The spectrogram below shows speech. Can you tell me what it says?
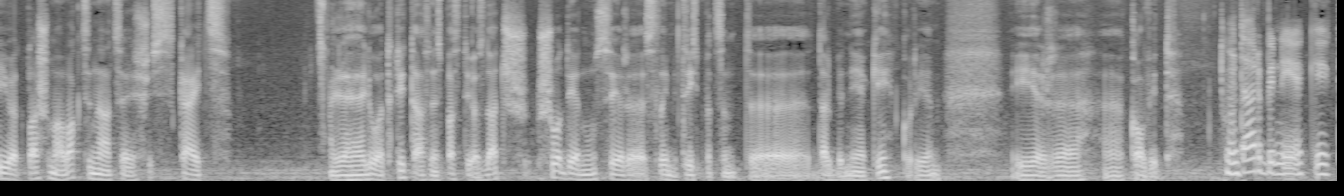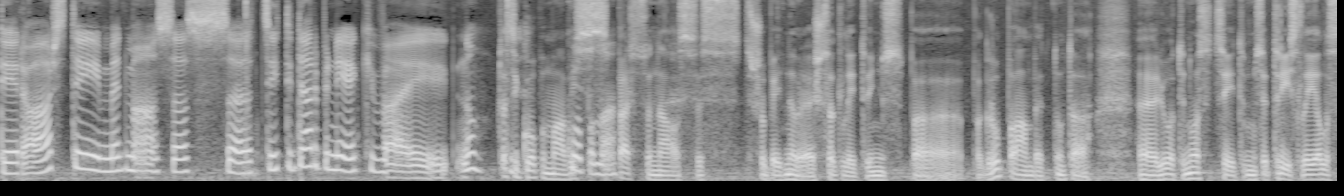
Ejot plašumā vakcinācijai, šis skaits eh, ļoti kritās. Es paskatījos datus. Šodien mums ir slimi 13 darbinieki, kuriem ir Covid. Darbinieki, tie ir ārsti, medmāsas, citi darbinieki vai? Nu, Tas ir kopumā, kopumā. viss personāls. Es šobrīd nevarēšu sadalīt viņus pa, pa grupām, bet nu, tā ļoti nosacīta. Mums ir trīs lielas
